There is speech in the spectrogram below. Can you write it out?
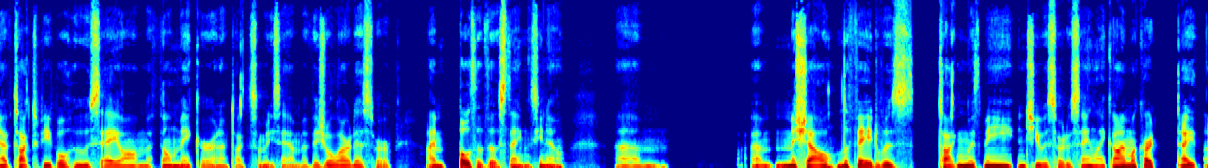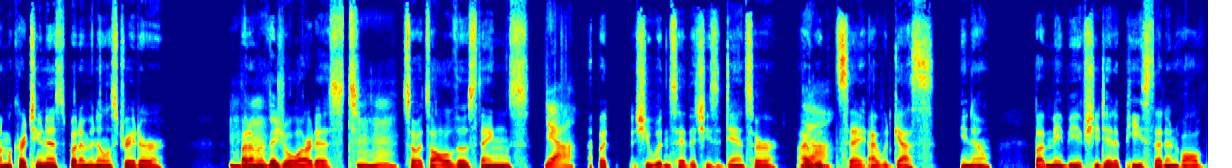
I've talked to people who say, "Oh, I'm a filmmaker," and I've talked to somebody say, "I'm a visual artist," or "I'm both of those things." You know, um, um, Michelle Lefade was talking with me, and she was sort of saying, like, "Oh, I'm a cart- I, I'm a cartoonist, but I'm an illustrator, but I'm a visual artist." hmm So it's all of those things. Yeah. But she wouldn't say that she's a dancer. I Yeah. would say, I would guess, you know. But maybe if she did a piece that involved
